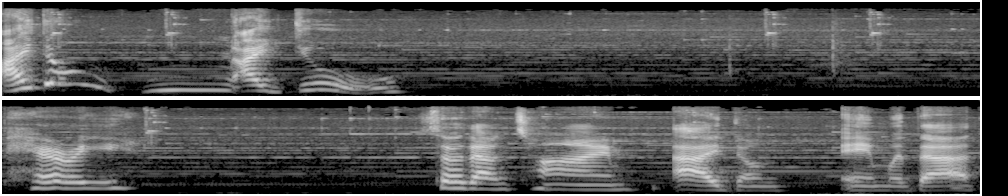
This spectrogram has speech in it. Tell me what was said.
I don't. Mm, I do. Parry. Slow down time. I don't aim with that.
